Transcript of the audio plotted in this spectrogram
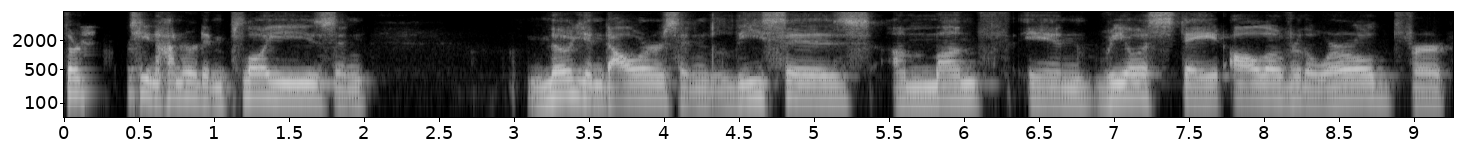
1,300 employees and million dollars in leases a month in real estate all over the world for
